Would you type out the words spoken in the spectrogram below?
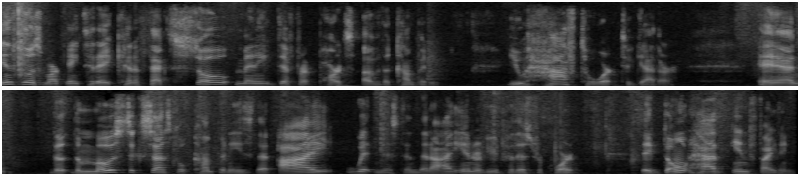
influence marketing today can affect so many different parts of the company you have to work together. And the, the most successful companies that I witnessed and that I interviewed for this report, they don't have infighting.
